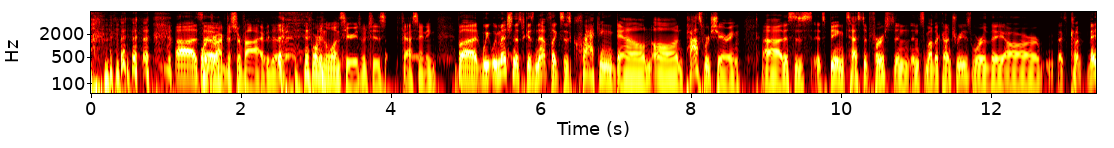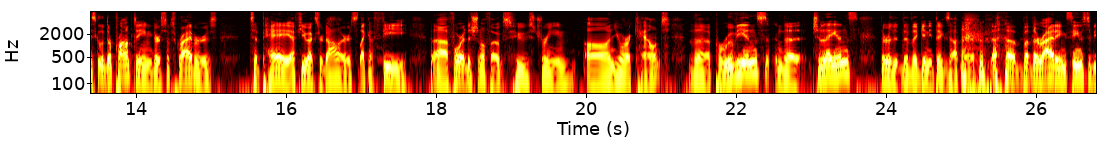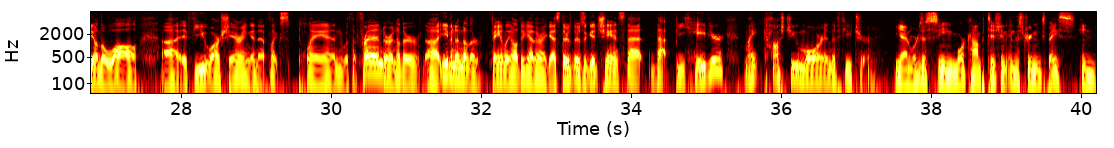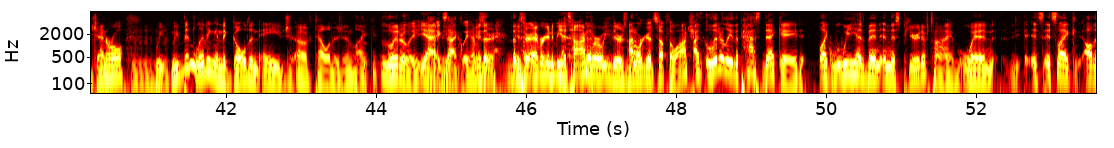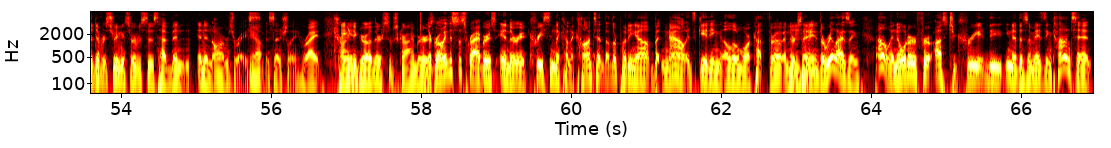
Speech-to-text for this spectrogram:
uh, Or Drive to Survive, the Formula One series, which is fascinating. but we, we mentioned this because Netflix is cracking down on password sharing. Uh, this is it's being tested first in, in some other countries where they are kind of basically they're prompting their subscribers to pay a few extra dollars, like a fee, uh, for additional folks who stream on your account. The Peruvians and the Chileans, they're, the- they're the guinea pigs out there. but the writing seems to be on the wall. Uh, if you are sharing a Netflix plan with a friend or another, uh, even another family altogether, I guess, there, there's a good chance that that behavior might cost you more in the future. Yeah, and we're just seeing more competition in the streaming space in general. We, we've been living in the golden age of television. Like, Literally, yeah, exactly. I is, the- there, the is there ever going to be a time where we, there's more good stuff to watch? I've literally the past decade, like we have been in this period of time when it's it's like all the different streaming services have been in an arms race, Yep. essentially, right? Trying to grow their subscribers. They're growing the subscribers and they're increasing the kind of content that they're putting out, but now it's getting a little more cutthroat. And they're Mm-hmm. saying they're realizing, oh, in order for us to create the you know this amazing content,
